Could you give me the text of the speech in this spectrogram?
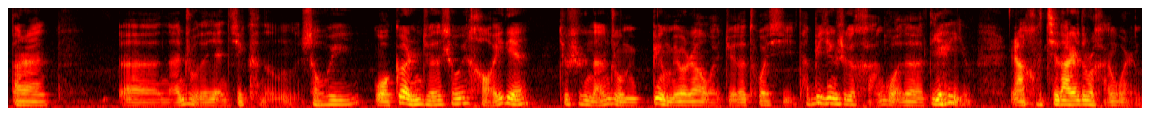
当然，呃男主的演技可能稍微，我个人觉得稍微好一点，就是男主并没有让我觉得脱戏，他毕竟是个韩国的电影，然后其他人都是韩国人嘛，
